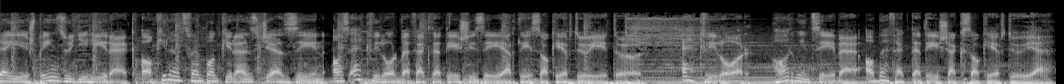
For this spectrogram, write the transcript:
Tőzsdei és pénzügyi hírek a 90.9 jazz az Equilor befektetési ZRT szakértőjétől. Equilor, 30 éve a befektetések szakértője.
